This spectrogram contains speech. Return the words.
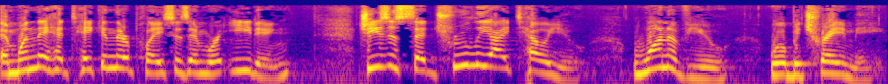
and when they had taken their places and were eating, Jesus said, Truly I tell you, one of you will betray me,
